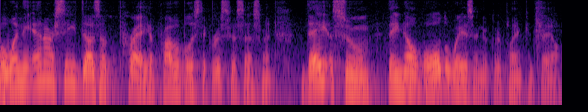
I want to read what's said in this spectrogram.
Well, when the NRC does a PRAE, a probabilistic risk assessment, they assume they know all the ways a nuclear plant can fail.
